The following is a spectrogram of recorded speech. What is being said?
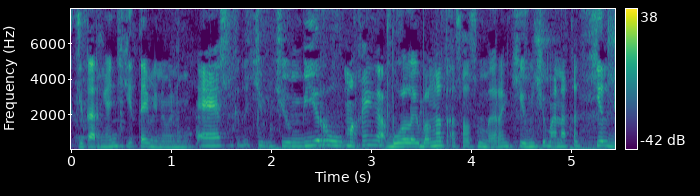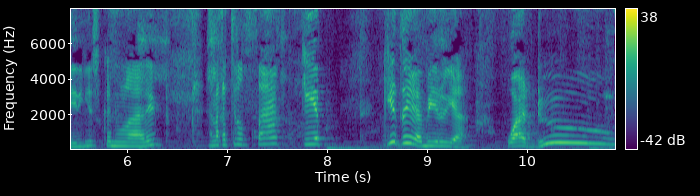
sekitarnya aja kita minum-minum es kita cium-cium biru. Makanya nggak boleh banget asal sembarang cium-cium anak kecil. Jadinya suka nularin anak kecil sakit. Gitu ya biru ya? Waduh.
